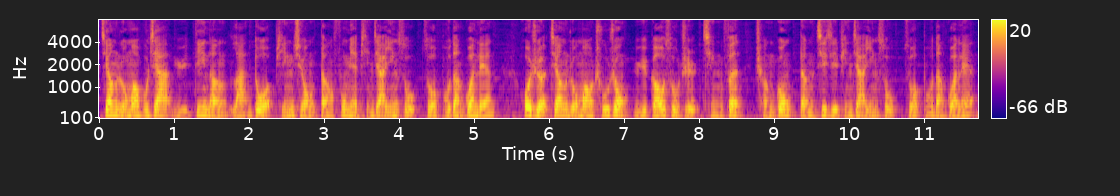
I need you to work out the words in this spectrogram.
将容貌不佳与低能、懒惰、贫穷等负面评价因素做不当关联，或者将容貌出众与高素质、勤奋、成功等积极评价因素做不当关联。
